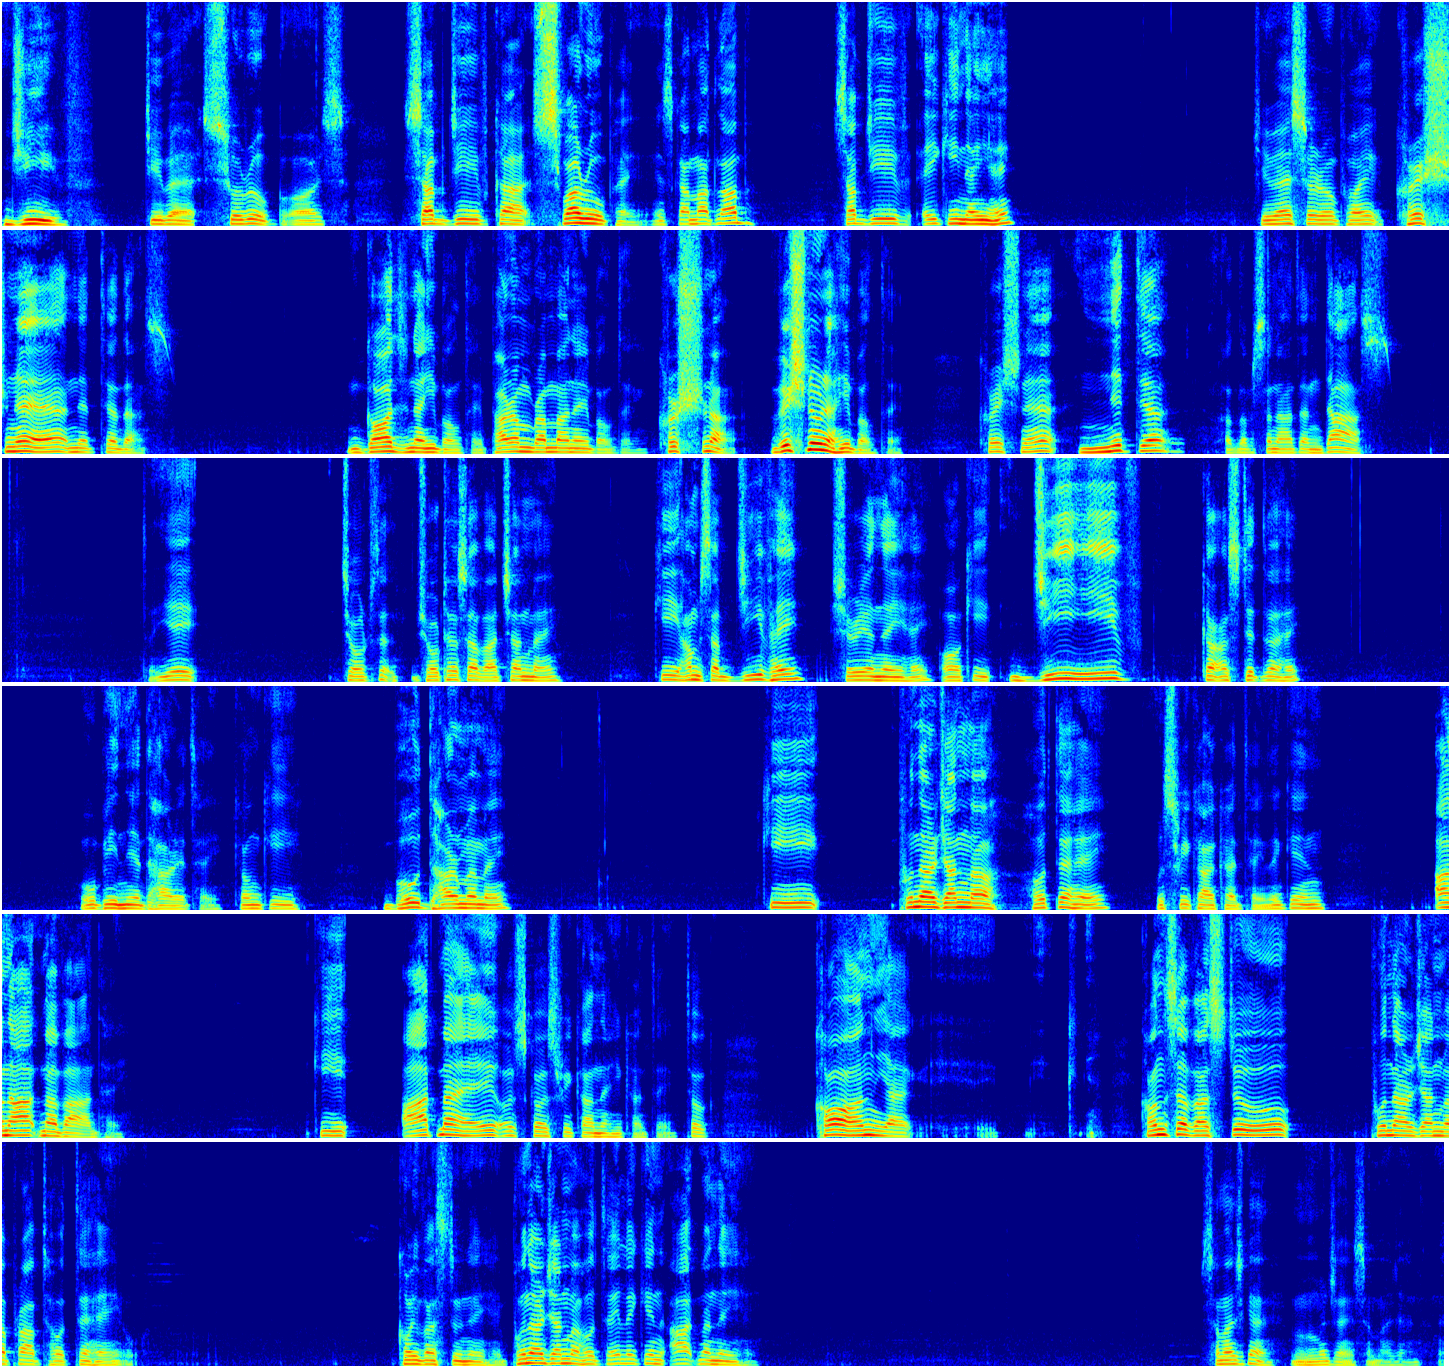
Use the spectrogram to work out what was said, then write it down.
जीव जीव स्वरूप और सब जीव का स्वरूप है। इसका मतलब सब जीव एक ही नहीं है। जीव स्वरूप है कृष्ण नित्यदास गॉड नहीं बोलते परम ब्रह्मा नहीं बोलते कृष्ण विष्णु नहीं बोलते कृष्ण नित्य मतलब सनातन दास तो ये छोटा छोटा सा वचन में कि हम सब जीव है, शरीर नहीं है, और कि जीव का अस्तित्व है। वो भी निर्धारित है, क्योंकि बौद्ध धर्म में कि पुनर्जन्म होते हैं, वो स्वीकार करते हैं, लेकिन अनात्मवाद है। कि आत्मा है, उसको स्वीकार नहीं करते। तो कौन या कौन सा वस्तु पुनर्जन्म प्राप्त होते हैं? कोई वस्तु नहीं है। पुनर्जन्म होते है, लेकिन आत्मा नहीं है। समझ गए? मुझे समझ आता नहीं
